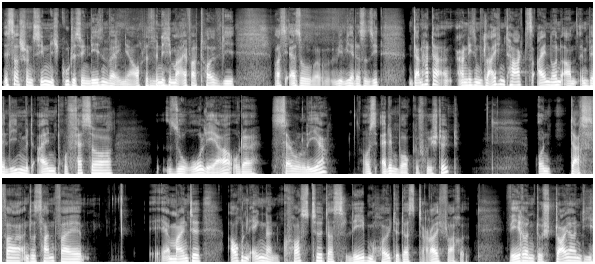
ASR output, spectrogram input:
ist das schon ziemlich gut, deswegen lesen wir ihn ja auch. Das finde ich immer einfach toll, wie, was er so, wie, wie er das so sieht. Dann hat er an diesem gleichen Tag das einen Sonnabend in Berlin mit einem Professor Soroleer oder Sarolier aus Edinburgh gefrühstückt. Und das war interessant, weil er meinte, auch in England koste das Leben heute das Dreifache, während durch Steuern die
